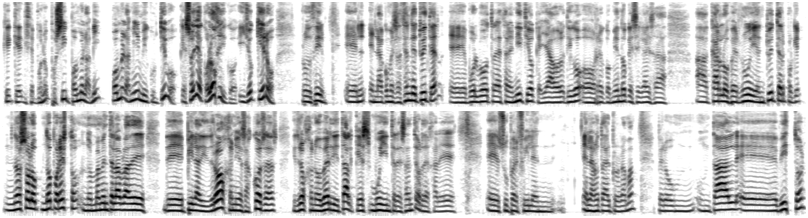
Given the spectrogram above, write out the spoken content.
dice, bueno, pues sí, pónmelo a mí, pónmelo a mí en mi cultivo, que soy ecológico y yo quiero producir. En, la conversación de Twitter, eh, vuelvo otra vez al inicio, que ya os digo, os recomiendo que sigáis a, Carlos Bernoulli en Twitter, porque no solo, no por esto, normalmente él habla de, pila de hidrógeno y esas cosas, hidrógeno verde y tal, que es muy interesante, os dejaré eh, su perfil en, la nota del programa, pero un, tal eh, Víctor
